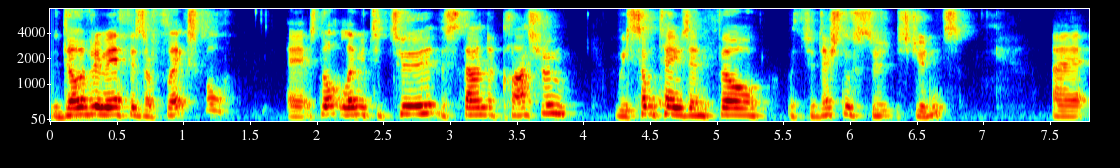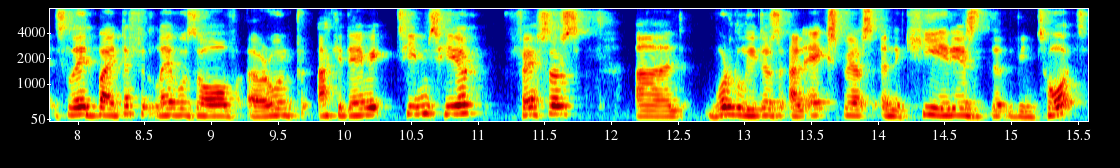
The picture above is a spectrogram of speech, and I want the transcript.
The delivery methods are flexible. Uh, it's not limited to the standard classroom. We sometimes infill with traditional stu students. Uh, it's led by different levels of our own academic teams here, professors and world leaders and experts in the key areas that have been taught.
